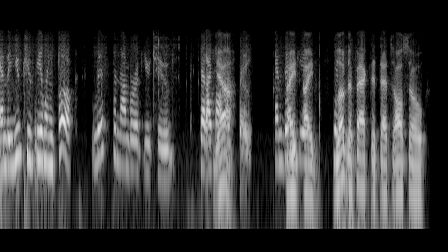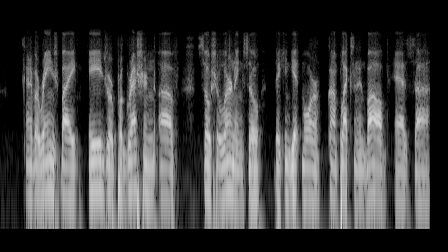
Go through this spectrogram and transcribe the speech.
and the YouCue Feeling book lists the number of YouTubes that I thought yeah. was great. And then I, I love the fact that that's also kind of arranged by age or progression of social learning, so they can get more complex and involved as uh,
